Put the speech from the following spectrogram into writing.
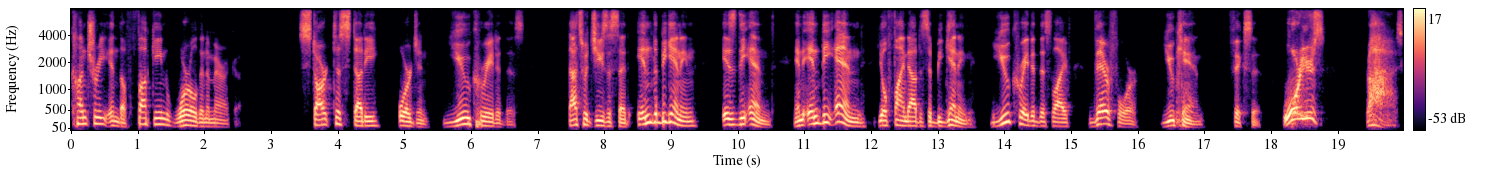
country in the fucking world in America? Start to study origin. You created this. That's what Jesus said. In the beginning is the end. And in the end, you'll find out it's a beginning. You created this life. Therefore, you can fix it. Warriors, rise.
